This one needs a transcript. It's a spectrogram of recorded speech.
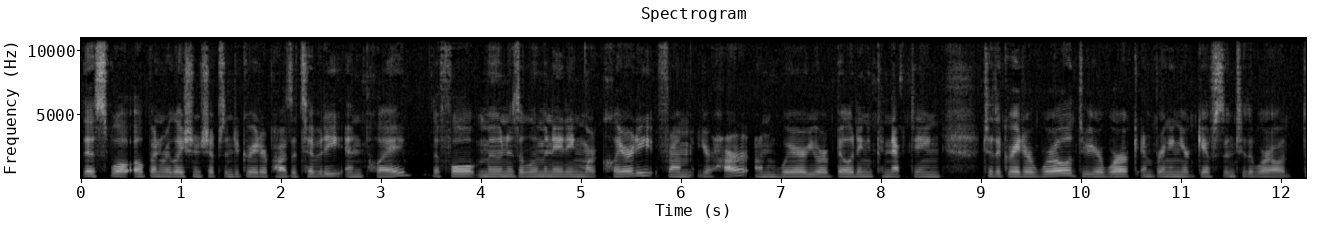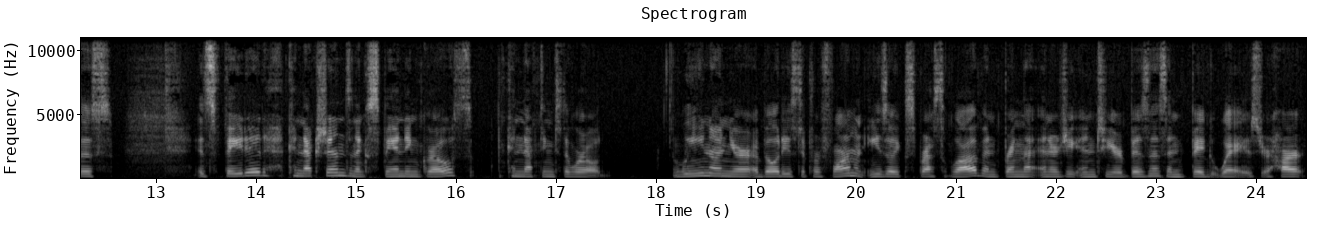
This will open relationships into greater positivity and play. The full moon is illuminating more clarity from your heart on where you are building and connecting to the greater world through your work and bringing your gifts into the world. This is fated connections and expanding growth, connecting to the world. Lean on your abilities to perform and easily express love and bring that energy into your business in big ways. Your heart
